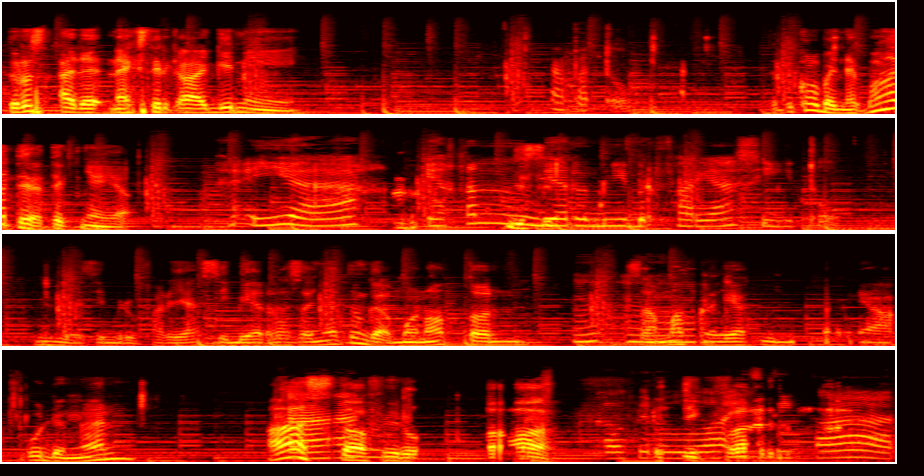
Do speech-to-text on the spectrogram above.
terus ada next trick lagi nih. Apa tuh? Tapi kalau banyak banget ya triknya ya. Iya, ya kan Bisa. biar lebih bervariasi gitu. Iya sih bervariasi biar rasanya tuh nggak monoton Mm-mm. sama kayak aku dengan Astagfirullah. Astagfirullah Istighfar. istighfar.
